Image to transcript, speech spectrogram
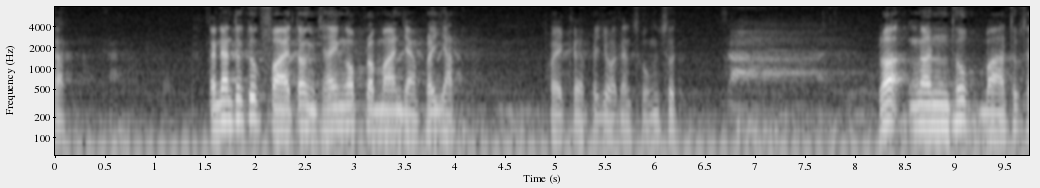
ษัตริย์ดังนั้นทุก ๆ ฝ่ายต้องใช้งบประมาณอย่างประหยัดเพื่อเกิดประโยชน์อันสูงสุด พราะเงินทุกบาททุกส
